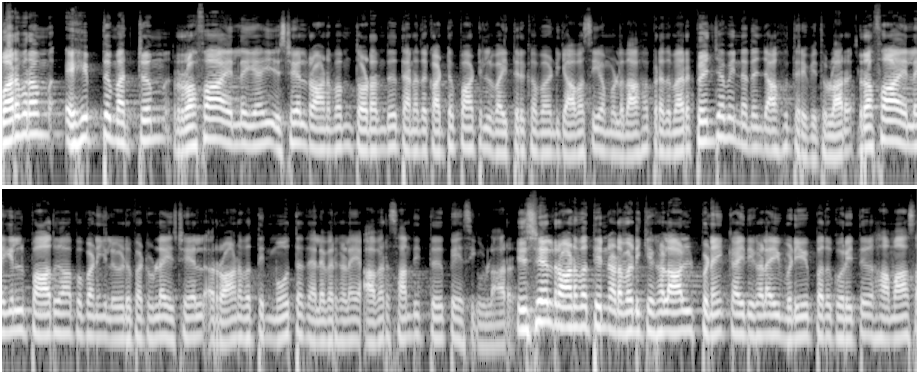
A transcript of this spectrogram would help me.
மறுபுறம் எகிப்து மற்றும் ரஃபா எல்லையை இஸ்ரேல் ராணுவம் தொடர்ந்து தனது கட்டுப்பாட்டில் வைத்திருக்க வேண்டிய அவசியம் உள்ளதாக பிரதமர் பெஞ்சமின் நெதஞ்சாகு தெரிவித்துள்ளார். ரஃபா எல்லையில் பாதுகாப்பு பணியில் ஈடுபட்டுள்ள இஸ்ரேல் ராணுவத்தின் மூத்த தலைவர்களை அவர் சந்தித்து பேசியுள்ளார். இஸ்ரேல் ராணுவத்தின் நடவடிக்கைகளால் பிணை கைதிகளை விடுவிப்பது குறித்து ஹமாஸ்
